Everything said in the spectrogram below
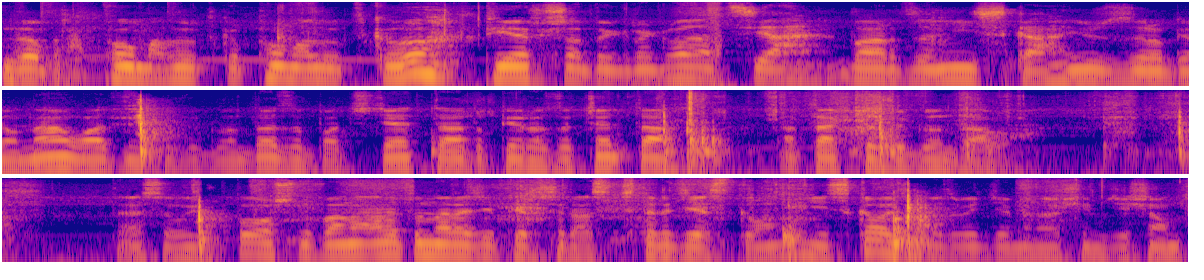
Dobra, pomalutko, pomalutko. Pierwsza degradacja bardzo niska, już zrobiona, ładnie to wygląda. Zobaczcie, ta dopiero zaczęta, a tak to wyglądało. Te są już poszlifowane, ale tu na razie pierwszy raz 40 nisko i zaraz wejdziemy na 80.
